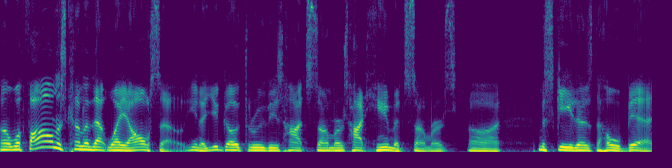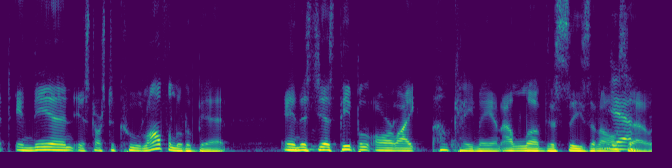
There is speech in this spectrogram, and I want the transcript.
Uh, well, fall is kind of that way also. You know, you go through these hot summers, hot humid summers, uh, mosquitoes, the whole bit, and then it starts to cool off a little bit. And it's just people are like, okay, man, I love this season also. Yeah.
